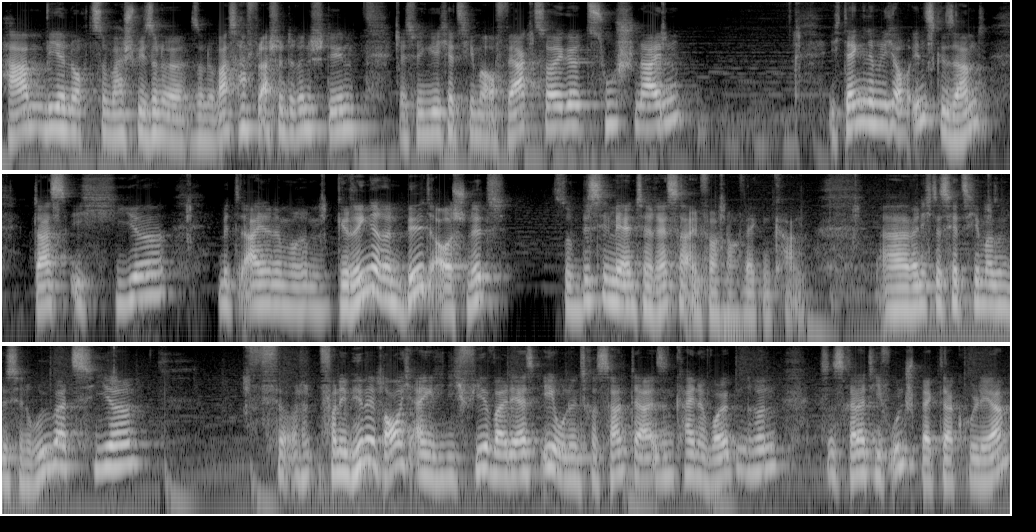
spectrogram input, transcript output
haben wir noch zum Beispiel so eine, so eine Wasserflasche drin stehen. Deswegen gehe ich jetzt hier mal auf Werkzeuge, zuschneiden. Ich denke nämlich auch insgesamt, dass ich hier mit einem geringeren Bildausschnitt so ein bisschen mehr Interesse einfach noch wecken kann. Äh, wenn ich das jetzt hier mal so ein bisschen rüberziehe, von dem Himmel brauche ich eigentlich nicht viel, weil der ist eh uninteressant, da sind keine Wolken drin. Das ist relativ unspektakulär.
